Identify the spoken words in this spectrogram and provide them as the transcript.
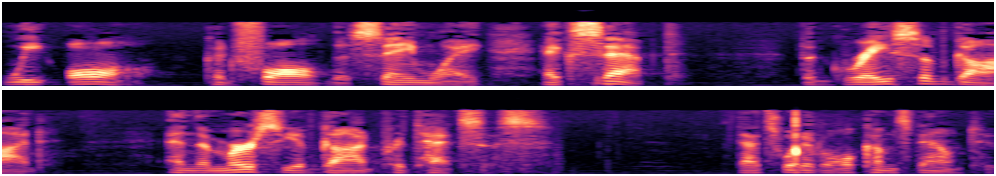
We all could fall the same way, except the grace of God and the mercy of God protects us. That's what it all comes down to.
